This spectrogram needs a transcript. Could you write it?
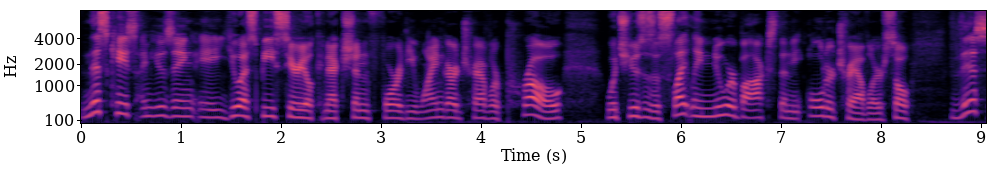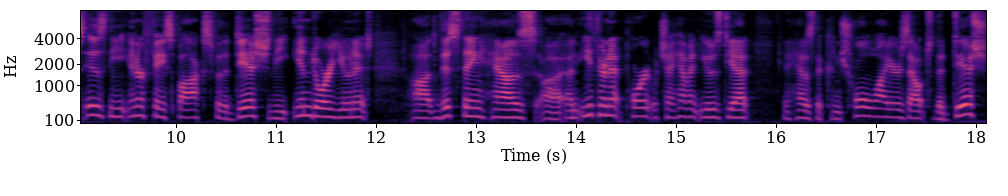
In this case, I'm using a USB serial connection for the Winegard Trav'ler Pro, which uses a slightly newer box than the older Trav'ler. So this is the interface box for the dish, the indoor unit. Uh, this thing has uh, an Ethernet port, which I haven't used yet. It has the control wires out to the dish,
